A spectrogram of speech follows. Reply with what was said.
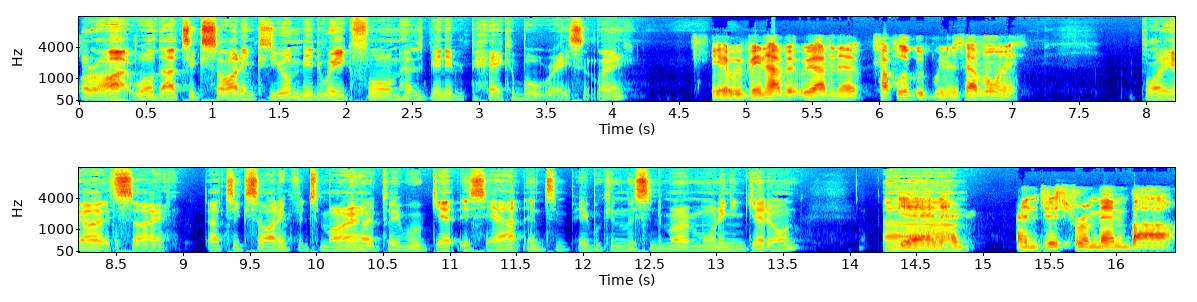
All right. Well, that's exciting because your midweek form has been impeccable recently. Yeah, we've been having we're having a couple of good winners, haven't we? Bloody oath. So that's exciting for tomorrow. Hopefully, we'll get this out and some people can listen tomorrow morning and get on. yeah, and, Um, and and just remember,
